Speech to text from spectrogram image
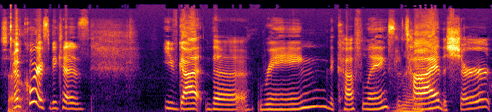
So Of course, because you've got the ring, the cufflinks, the Yeah. tie, the shirt,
